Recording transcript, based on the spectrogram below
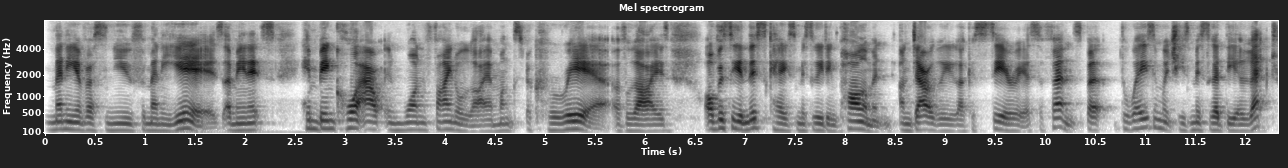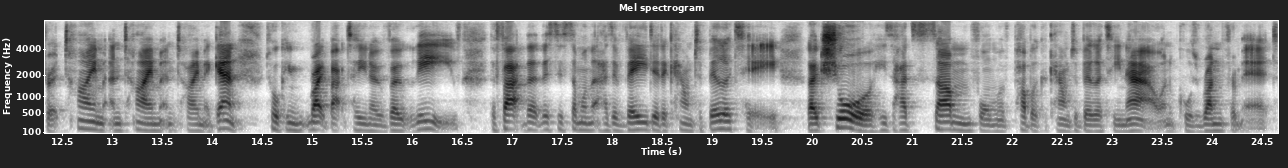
many of us knew for many years. I mean, it's him being caught out in one final lie amongst a career of lies. Obviously, in this case, misleading Parliament, undoubtedly like a serious offence, but the ways in which he's misled the electorate time and time and time again, talking right back to, you know, vote leave, the fact that this is someone that has evaded accountability, like, sure, he's had some form of public accountability now and, of course, run from it,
